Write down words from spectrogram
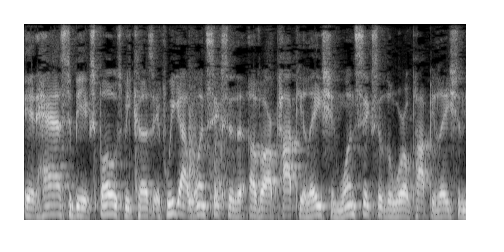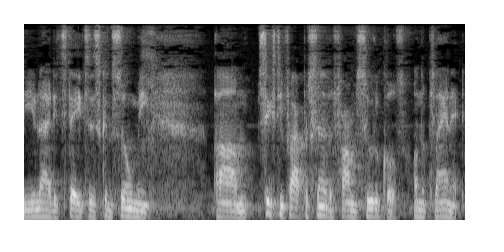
it has to be exposed because if we got one sixth of, of our population, one sixth of the world population, the United States is consuming um, 65% of the pharmaceuticals on the planet.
